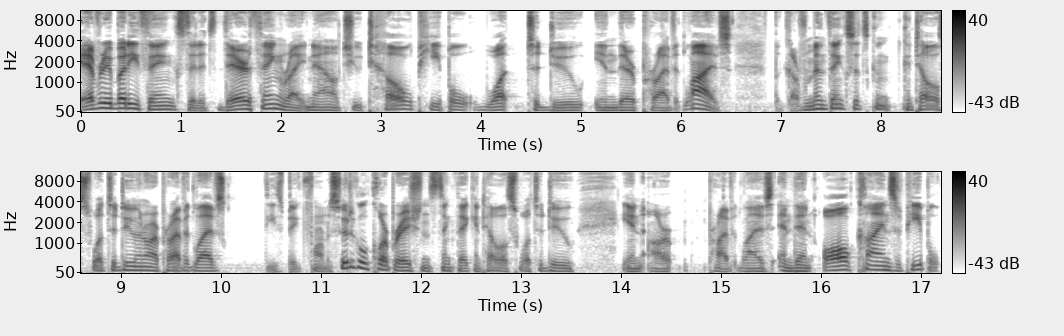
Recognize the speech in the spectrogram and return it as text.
everybody thinks that it's their thing right now to tell people what to do in their private lives the government thinks it can, can tell us what to do in our private lives. These big pharmaceutical corporations think they can tell us what to do in our private lives. And then all kinds of people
